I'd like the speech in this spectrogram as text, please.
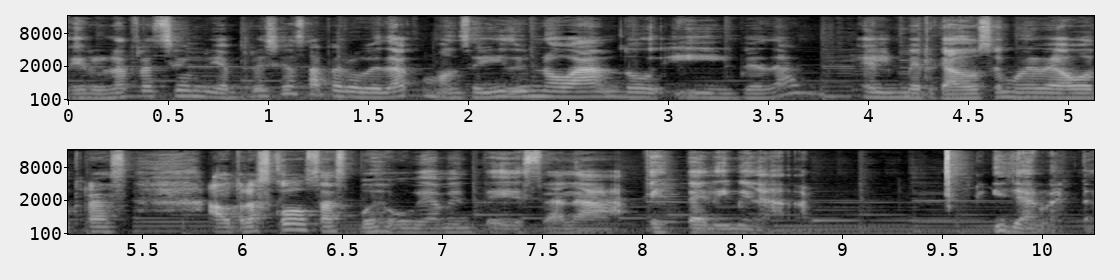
era una atracción bien preciosa, pero verdad, como han seguido innovando y verdad, el mercado se mueve a otras, a otras cosas, pues obviamente esa la está eliminada y ya no está.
